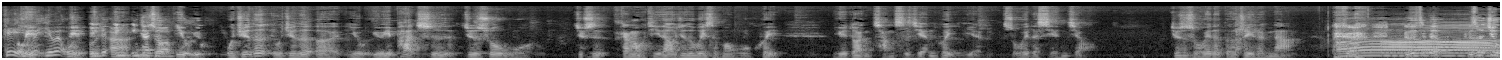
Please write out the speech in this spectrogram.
可以，因为因为我 OK，我觉得啊应应该说有有，我觉得我觉得呃有有一 part 是就是说我就是刚刚我提到就是为什么我会有一段长时间会演所谓的闲角，就是所谓的得罪人呐、哦。可是这个，可是就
